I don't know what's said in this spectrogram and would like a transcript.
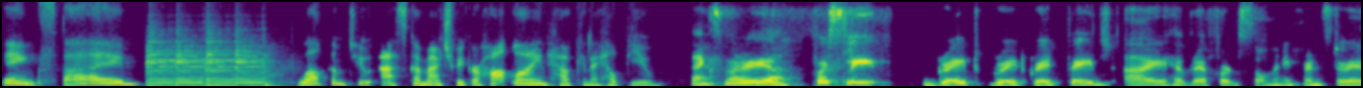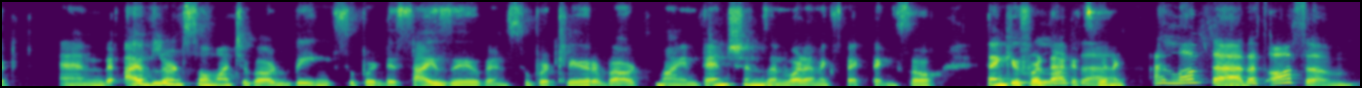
Thanks. Bye. Welcome to Ask a Matchmaker Hotline. How can I help you? Thanks, Maria. Firstly, great, great, great page. I have referred so many friends to it. And I've learned so much about being super decisive and super clear about my intentions and what I'm expecting. So thank you for that. that. It's been a- I love that. That's awesome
